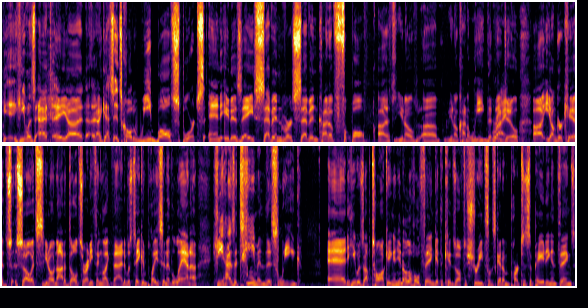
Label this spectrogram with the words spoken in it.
he, he was at a, uh, I guess it's called We Ball Sports, and it is a seven versus seven kind of football, uh, you know, uh, you know, kind of league that Right. they do. Uh, younger kids, so it's you know not adults or anything like that. It was taking place in Atlanta. He has a team in this league and he was up talking, and you know the whole thing: get the kids off the streets, let's get them participating in things.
